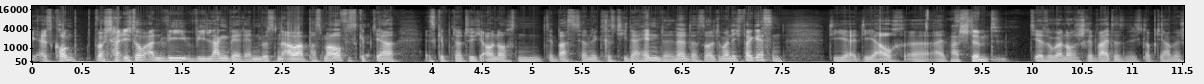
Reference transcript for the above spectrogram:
Ja, es kommt wahrscheinlich doch an, wie, wie lang wir rennen müssen. Aber pass mal auf, es gibt ja, es gibt natürlich auch noch einen Sebastian und Christina Händel, ne? Das sollte man nicht vergessen. Die, die ja auch äh, als, ah, stimmt. Die ja sogar noch einen Schritt weiter sind. Ich glaube, die haben ja,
